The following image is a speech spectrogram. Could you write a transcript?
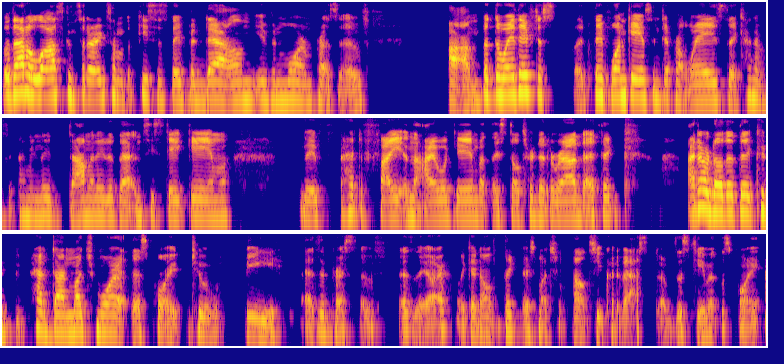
without a loss, considering some of the pieces they've been down, even more impressive. Um, but the way they've just they've won games in different ways, they kind of I mean they dominated that NC State game they've had to fight in the Iowa game, but they still turned it around. I think I don't know that they could have done much more at this point to be as impressive as they are. Like I don't think there's much else you could have asked of this team at this point.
